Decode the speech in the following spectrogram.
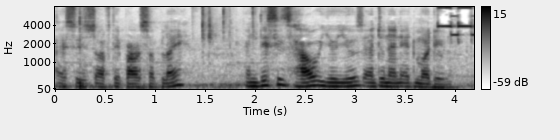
I switched off the power supply. And this is how you use L298 module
